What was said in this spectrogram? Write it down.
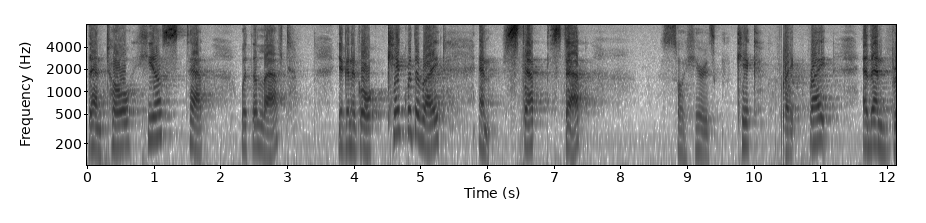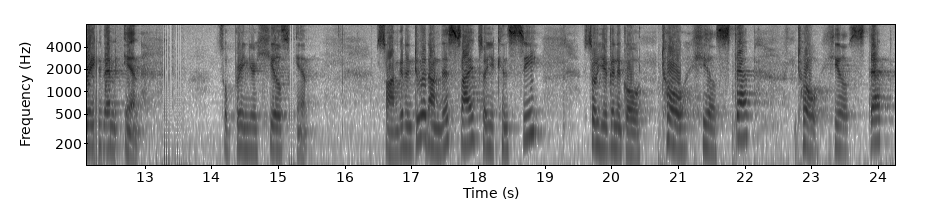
then toe, heel, step with the left. You're going to go kick with the right and step, step. So here is kick, right, right, and then bring them in. So bring your heels in. So I'm going to do it on this side so you can see. So you're going to go toe, heel, step, toe, heel, step,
